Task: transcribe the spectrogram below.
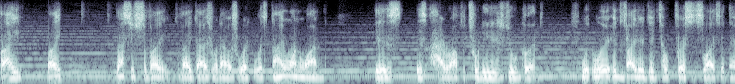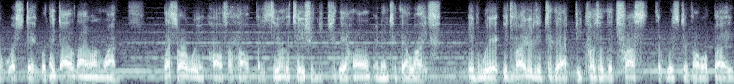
my, my message to my, my guys when I was working with 911 is, is our opportunity to do good. We're invited into a person's life in their worst day. When they dial 911, that's not really a call for help, but it's the invitation into their home and into their life And we're invited into that because of the trust that was developed by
